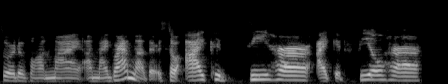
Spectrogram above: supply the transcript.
sort of on my on my grandmother, so I could see her, I could feel her.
